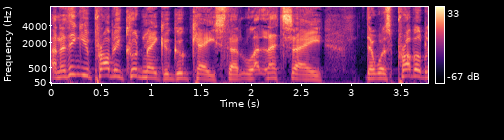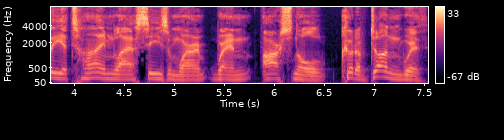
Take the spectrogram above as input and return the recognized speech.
And I think you probably could make a good case that, let's say, there was probably a time last season where when Arsenal could have done with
